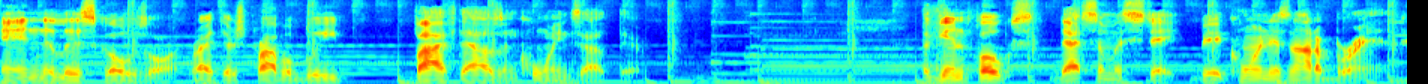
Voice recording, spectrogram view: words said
and the list goes on, right? There's probably 5,000 coins out there. Again, folks, that's a mistake. Bitcoin is not a brand.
